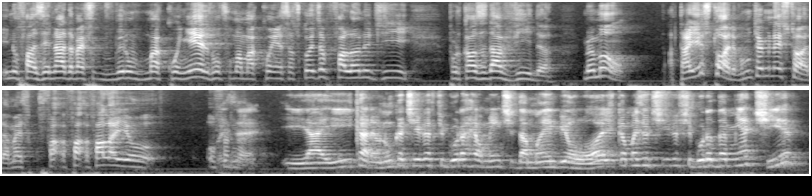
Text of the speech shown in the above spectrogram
e não fazer nada, vai vir um maconheiro, vão fumar maconha, essas coisas, falando de por causa da vida. Meu irmão, tá aí a história, vamos terminar a história, mas fa fa fala aí, ô, ô Fernando. É. E aí, cara, eu nunca tive a figura realmente da mãe biológica, mas eu tive a figura da minha tia,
